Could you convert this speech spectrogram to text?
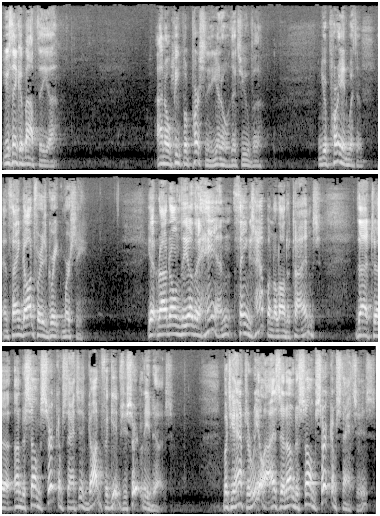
You think about the. Uh, I know people personally, you know, that you've. Uh, you're praying with them, and thank God for His great mercy. Yet, right on the other hand, things happen a lot of times that uh, under some circumstances, God forgives you. Certainly, He does. But you have to realize that under some circumstances,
